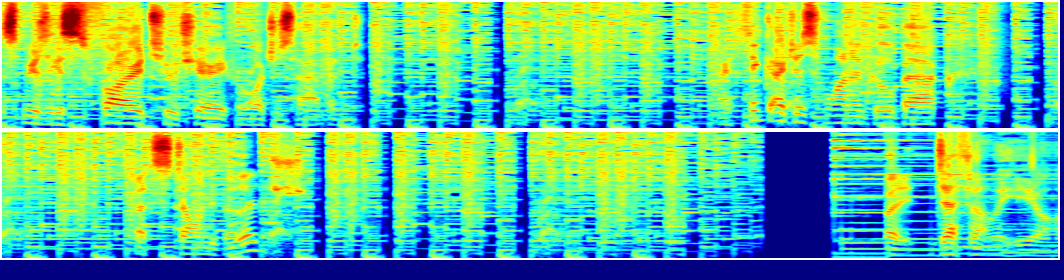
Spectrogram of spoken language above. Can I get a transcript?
This music is far too cheery for what just happened. I think I just want to go back that stone village. But definitely heal.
